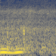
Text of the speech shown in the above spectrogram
Mhm.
